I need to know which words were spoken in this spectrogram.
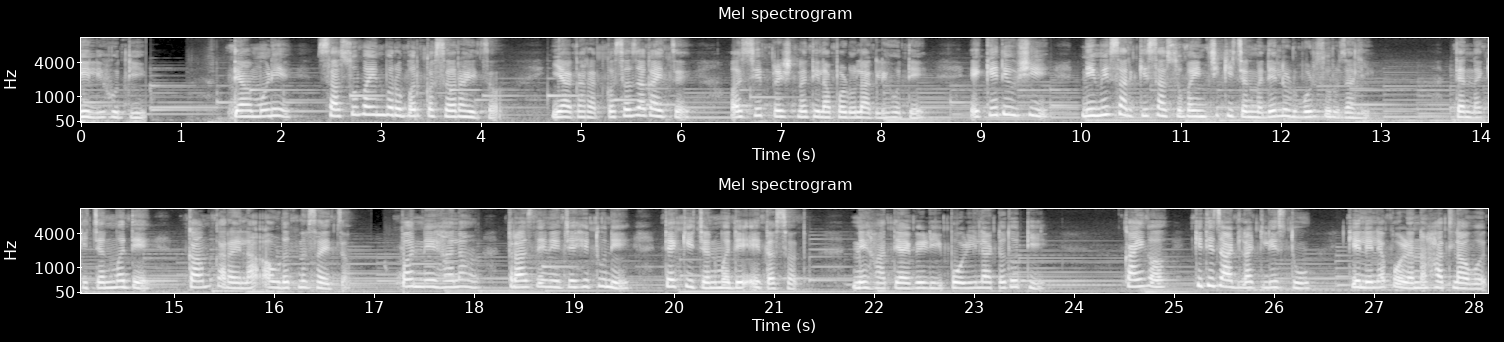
गेली होती. त्यामुळे सासूबाईंबरोबर कसं राहायचं? या घरात कसं जगायचं असे प्रश्न तिला पडू लागले होते. एके दिवशी नेहमीसारखी सासूबाईंची किचनमध्ये लुडबुड सुरू झाली. त्यांना किचनमध्ये काम करायला आवडत नसायचं. पण नेहाला त्रास देण्याच्या हेतूने त्या किचनमध्ये येत असत. नेहा त्यावेळी पोळी लाटत होती. काय ग किती जाड लाटलीस तू? केलेल्या पोळ्यांना हात लावत.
